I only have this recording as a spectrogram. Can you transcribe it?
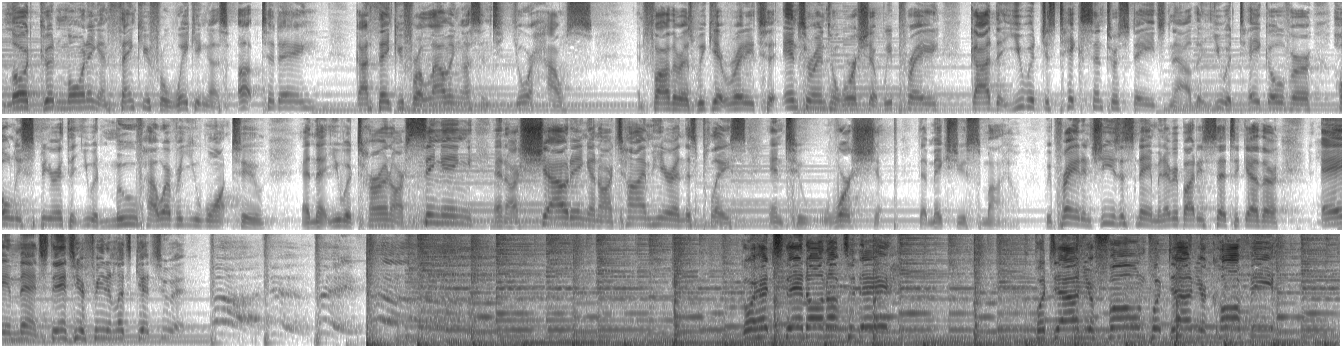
Lord, good morning, and thank you for waking us up today. God, thank you for allowing us into your house. And Father, as we get ready to enter into worship, we pray God, that you would just take center stage now, that you would take over, Holy Spirit, that you would move however you want to, and that you would turn our singing and our shouting and our time here in this place into worship that makes you smile. We pray it in Jesus' name, and everybody said together, Amen. Stand to your feet and let's get to it. Go ahead and stand on up today. Put down your phone, put down your coffee,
